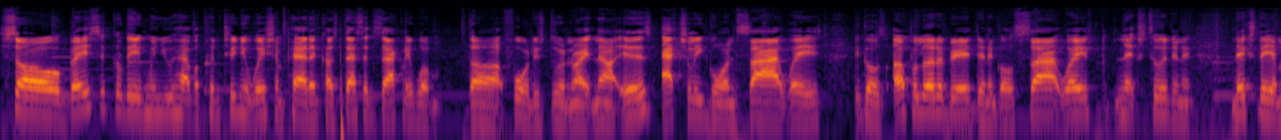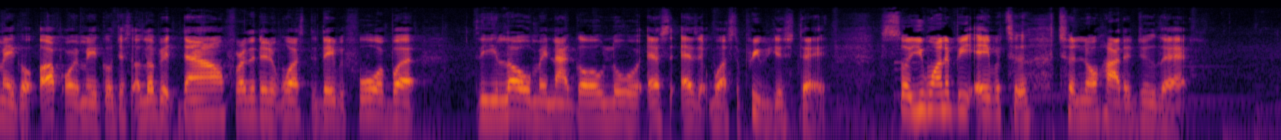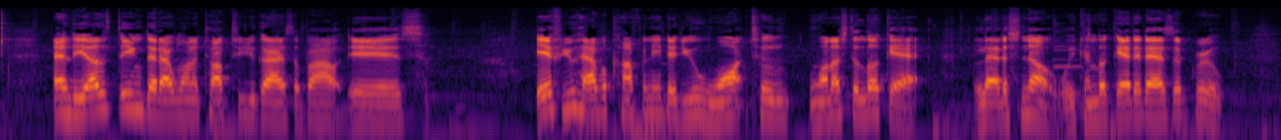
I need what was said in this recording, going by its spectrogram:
So basically, when you have a continuation pattern, because that's exactly what the Ford is doing right now, is actually going sideways. It goes up a little bit, then it goes sideways, but next to it, then it next day it may go up or it may go just a little bit down further than it was the day before, but the low may not go lower as as it was the previous day. So you want to be able to to know how to do that. And the other thing that I want to talk to you guys about is if you have a company that you want to want us to look at, let us know. We can look at it as a group.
